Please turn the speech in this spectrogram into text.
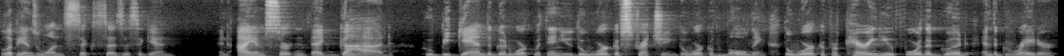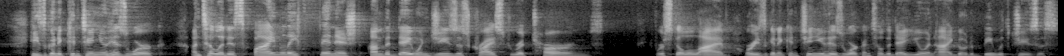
Philippians 1 6 says this again. And I am certain that God who began the good work within you, the work of stretching, the work of molding, the work of preparing you for the good and the greater. He's going to continue his work until it is finally finished on the day when Jesus Christ returns. If we're still alive, or he's going to continue his work until the day you and I go to be with Jesus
